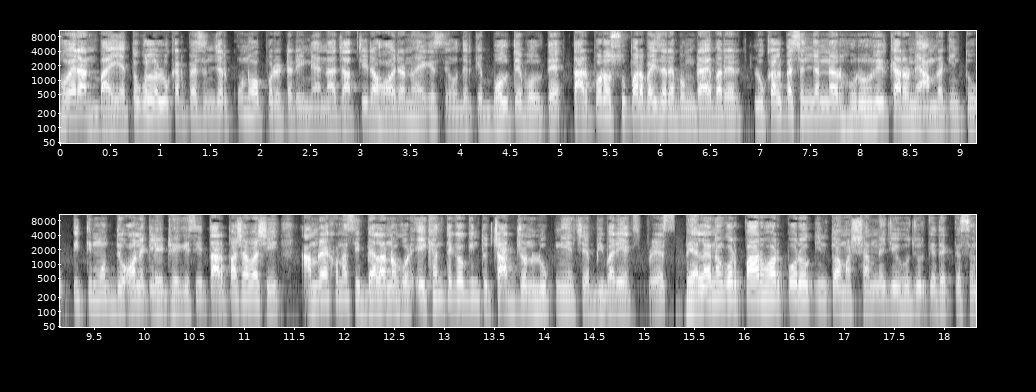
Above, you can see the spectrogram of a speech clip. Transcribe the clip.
হয়রান। ভাই, এতগুলো লোকাল প্যাসেঞ্জার কোনো অপারেটরই নেয় না, যাত্রীরা হয়রান হয়ে গেছে ওদেরকে বলতে বলতে। তারপরও সুপারভাইজার এবং ড্রাইভারের লোকাল প্যাসেঞ্জার নেওয়ার হুড়োহুড়ির কারণে আমরা কিন্তু ইতিমধ্যে অনেক লেট হয়ে গেছি। তার পাশাপাশি আমরা এখন আছি বেলানগর। এইখান থেকেও কিন্তু চারজন লোক নিয়েছে বিবারি এক্সপ্রেস। বেলানগর পার হওয়ার পরেও কিন্তু আমার সামনে যে হুজুরকে দেখতেছেন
